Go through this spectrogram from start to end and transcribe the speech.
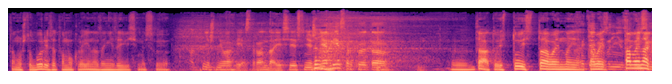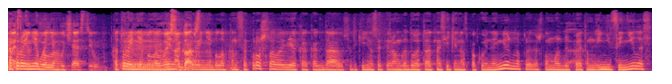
Потому что борется там Украина за независимость свою. От внешнего агрессора, да. Если есть внешний агрессор, то это Э, Да, то есть, то есть та война, хотя та, вой- та война, которой не было, части которой не э, было, война, которой не было в конце прошлого века, когда все-таки в 91 году это относительно спокойно и мирно произошло, может быть, поэтому и не ценилось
